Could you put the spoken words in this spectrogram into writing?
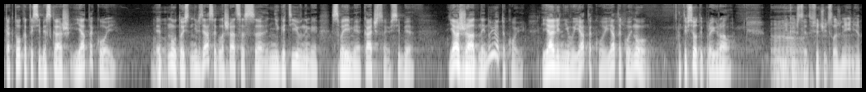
Как только ты себе скажешь, я такой, это, ну, то есть нельзя соглашаться с негативными своими качествами в себе. Я жадный, ну я такой. Я ленивый, я такой, я такой. Ну, ты все, ты проиграл. Мне кажется, это все чуть сложнее, нет?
